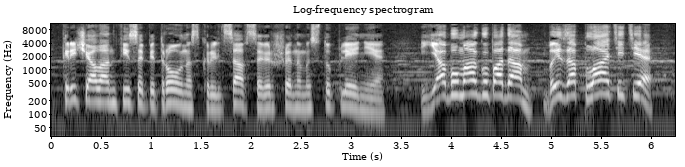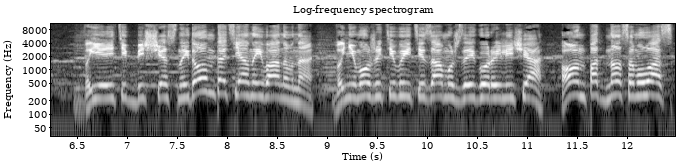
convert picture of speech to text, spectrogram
— кричала Анфиса Петровна с крыльца в совершенном иступлении. «Я бумагу подам! Вы заплатите! Вы едете в бесчестный дом, Татьяна Ивановна! Вы не можете выйти замуж за Егора Ильича! Он под носом у вас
